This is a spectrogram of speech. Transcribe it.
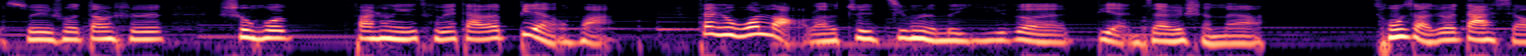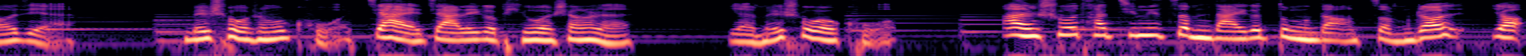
所以说当时生活发生了一个特别大的变化。但是我姥姥最惊人的一个点在于什么呀？从小就是大小姐，没受过什么苦，嫁也嫁了一个皮货商人，也没受过苦。按说她经历这么大一个动荡，怎么着要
